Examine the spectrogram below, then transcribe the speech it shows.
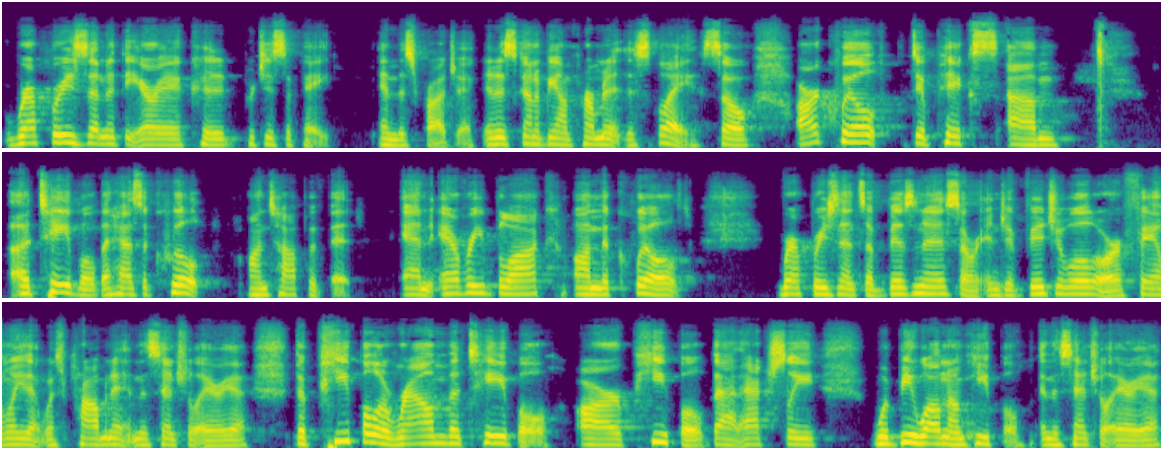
represented the area could participate in this project and it's going to be on permanent display. So our quilt depicts um, a table that has a quilt on top of it and every block on the quilt represents a business or individual or a family that was prominent in the central area. The people around the table are people that actually would be well-known people in the central area.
